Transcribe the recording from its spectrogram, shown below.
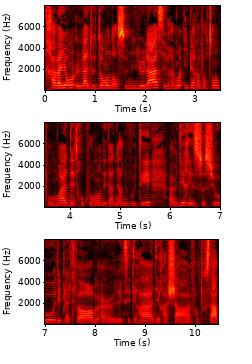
travaillant là-dedans, dans ce milieu-là, c'est vraiment hyper important pour moi d'être au courant des dernières nouveautés, euh, des réseaux sociaux, des plateformes, euh, etc., des rachats, enfin tout ça.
